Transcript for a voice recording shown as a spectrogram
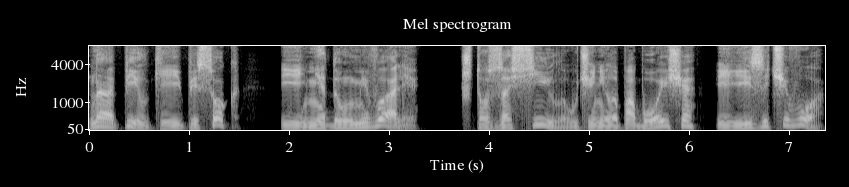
на опилки и песок, и недоумевали, что за сила учинила побоище и из-за чего.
